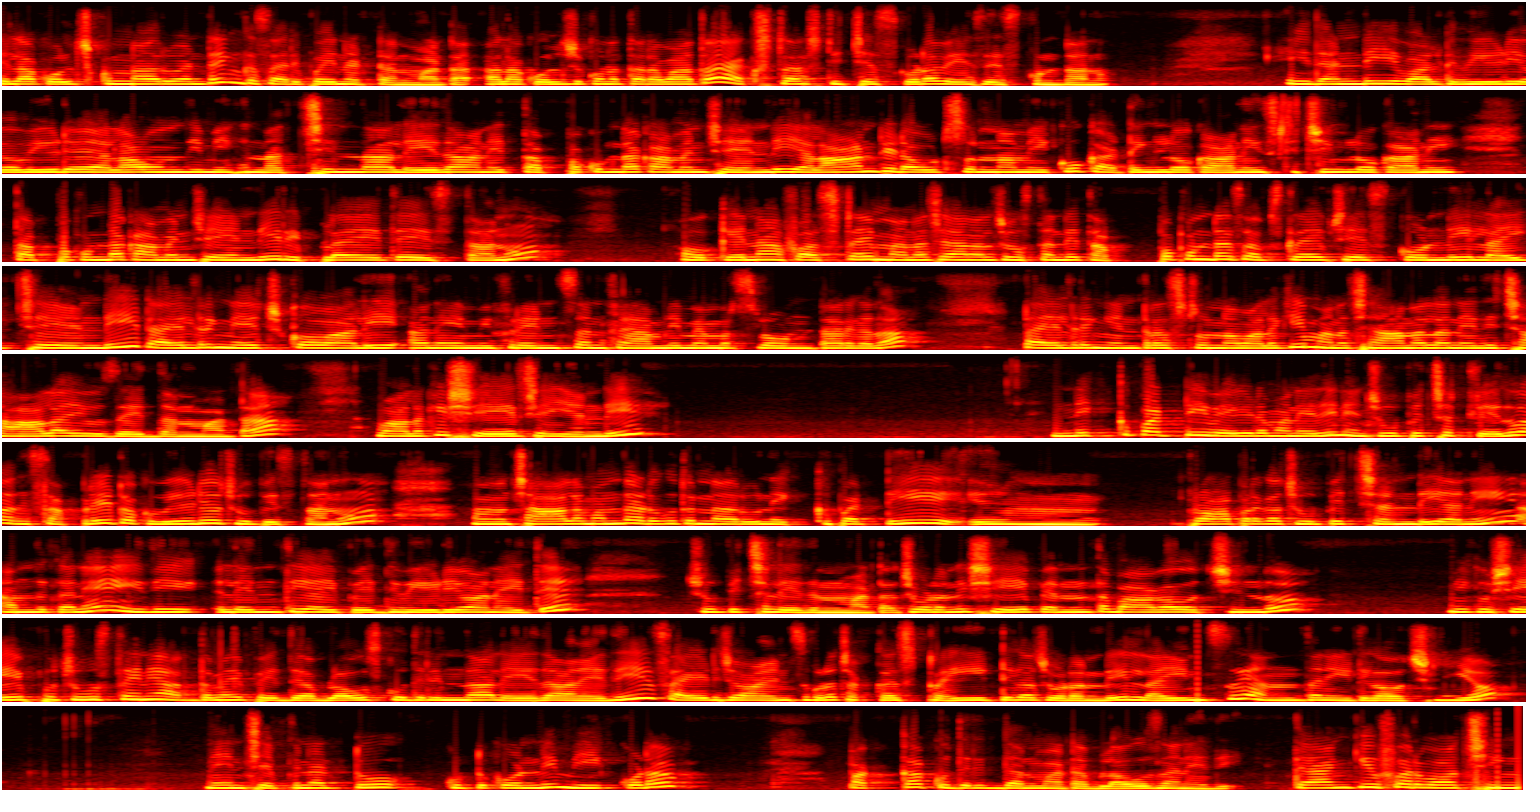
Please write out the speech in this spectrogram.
ఇలా కొలుచుకున్నారు అంటే ఇంకా సరిపోయినట్టు అనమాట అలా కొలుచుకున్న తర్వాత ఎక్స్ట్రా స్టిచ్చెస్ కూడా వేసేసుకుంటాను. ఇదండి ఇవాళ వీడియో. వీడియో ఎలా ఉంది? మీకు నచ్చిందా లేదా అనేది తప్పకుండా కామెంట్ చేయండి. ఎలాంటి డౌట్స్ ఉన్నా మీకు కటింగ్లో కానీ స్టిచ్చింగ్లో కానీ తప్పకుండా కామెంట్ చేయండి. రిప్లై అయితే ఇస్తాను. ఓకేనా? ఫస్ట్ టైం మన ఛానల్ చూస్తుంటే తప్పకుండా సబ్స్క్రైబ్ చేసుకోండి. లైక్ చేయండి. టైలరింగ్ నేర్చుకోవాలి అనే మీ ఫ్రెండ్స్ అండ్ ఫ్యామిలీ మెంబర్స్లో ఉంటారు కదా? టైలరింగ్ ఇంట్రెస్ట్ ఉన్న వాళ్ళకి మన ఛానల్ అనేది చాలా యూజ్ అవుతుంది వాళ్ళకి షేర్ చేయండి. నెక్ పట్టి వేయడం అనేది నేను చూపించట్లేదు. అది సపరేట్ ఒక వీడియో చూపిస్తాను. చాలామంది అడుగుతున్నారు నెక్ పట్టి ప్రాపర్గా చూపించండి అని. అందుకనే ఇది లెంతీ అయిపోయింది వీడియో అని అయితే చూపించలేదన్నమాట. చూడండి షేప్ ఎంత బాగా వచ్చిందో. మీకు షేప్ చూస్తేనే అర్థమైపోయింది ఆ బ్లౌజ్ కుదిరిందా లేదా అనేది. సైడ్ జాయింట్స్ కూడా చక్కగా స్ట్రైట్గా చూడండి లైన్స్ ఎంత నీట్గా వచ్చినాయో. నేను చెప్పినట్టు కుట్టుకోండి మీకు కూడా పక్కా కుదిరిద్ది అనమాట బ్లౌజ్ అనేది థ్యాంక్ యూ ఫర్ వాచింగ్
